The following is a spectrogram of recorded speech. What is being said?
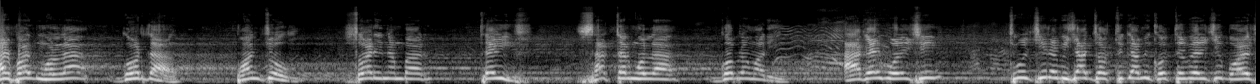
আরফাত মোল্লা, গোর্দা, পঞ্চম, সোয়ারি নাম্বার তেইশ, সাত্তার মোল্লা, গোবরামারি। আগেই বলেছি চুলচিরে বিচার যত থেকে আমি করতে পেরেছি, বয়স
